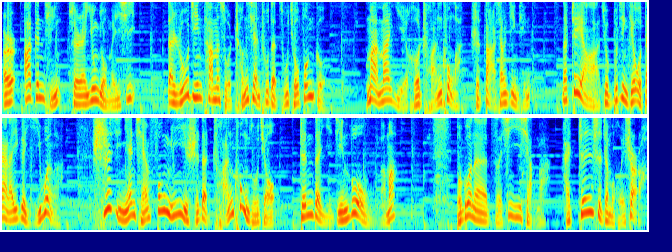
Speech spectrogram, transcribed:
而阿根廷虽然拥有梅西，但如今他们所呈现出的足球风格，慢慢也和传控啊是大相径庭。那这样啊就不禁给我带来一个疑问啊。十几年前风靡一时的传控足球，真的已经落伍了吗？不过呢，仔细一想啊，还真是这么回事儿啊。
